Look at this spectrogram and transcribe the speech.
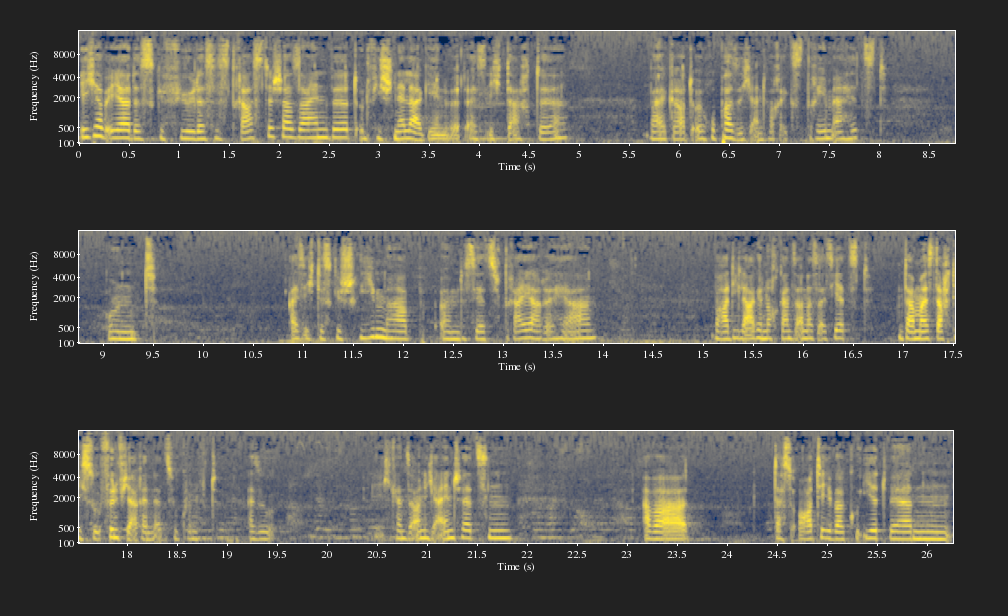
Ich habe eher das Gefühl, dass es drastischer sein wird und viel schneller gehen wird, als ich dachte, weil gerade Europa sich einfach extrem erhitzt. Und als ich das geschrieben habe, ähm, das ist jetzt drei Jahre her, war die Lage noch ganz anders als jetzt. Und damals dachte ich so fünf Jahre in der Zukunft. Also ich kann es auch nicht einschätzen, aber dass Orte evakuiert werden,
